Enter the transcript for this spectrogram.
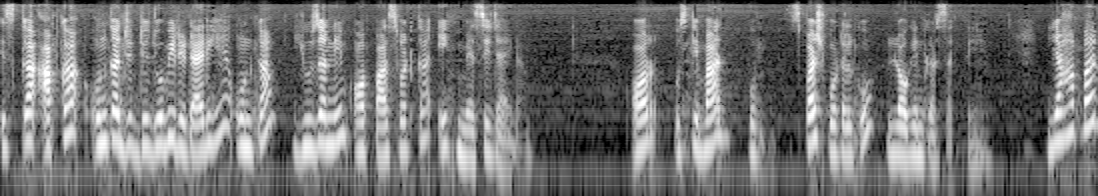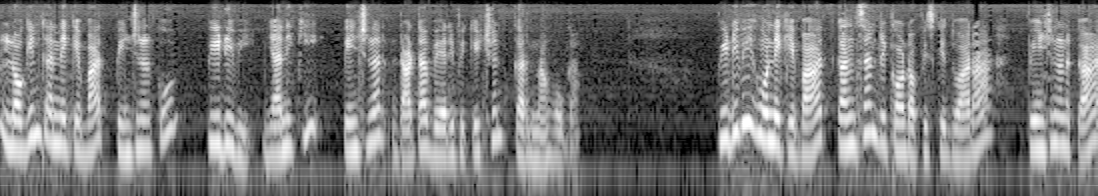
इसका आपका उनका जो, जो भी रिटायरी है उनका यूज़र नेम और पासवर्ड का एक मैसेज आएगा। और उसके बाद वो स्पर्श पोर्टल को लॉगिन कर सकते हैं। यहाँ पर लॉगिन करने के बाद पेंशनर को पीडीवी यानी कि पेंशनर डाटा वेरिफिकेशन करना होगा। पीडीवी होने के बाद कंसर्न रिकॉर्ड ऑफ़िस के द्वारा पेंशनर का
